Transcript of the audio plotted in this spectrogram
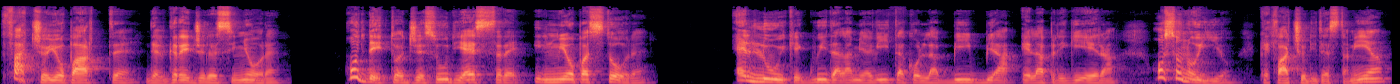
Faccio io parte del gregge del Signore? Ho detto a Gesù di essere il mio pastore? È Lui che guida la mia vita con la Bibbia e la preghiera o sono io che faccio di testa mia?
